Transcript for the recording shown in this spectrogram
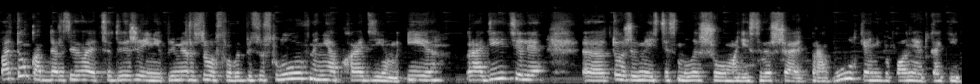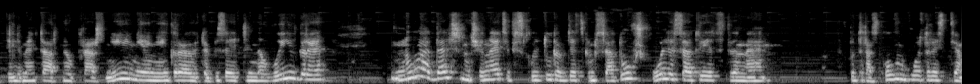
Потом, когда развивается движение, пример взрослого, безусловно, необходим. И родители э, тоже вместе с малышом, они совершают прогулки, они выполняют какие-то элементарные упражнения, они играют обязательно в игры. Ну, а дальше начинается физкультура в детском саду, в школе, соответственно, в подростковом возрасте.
